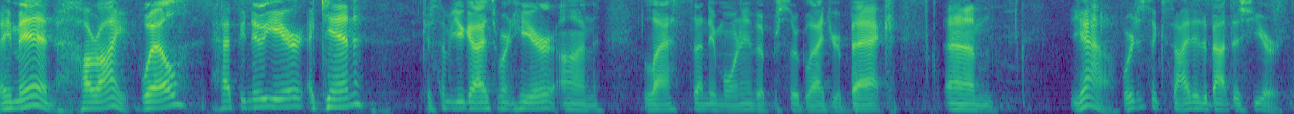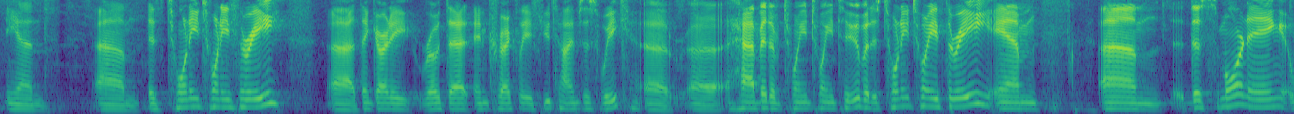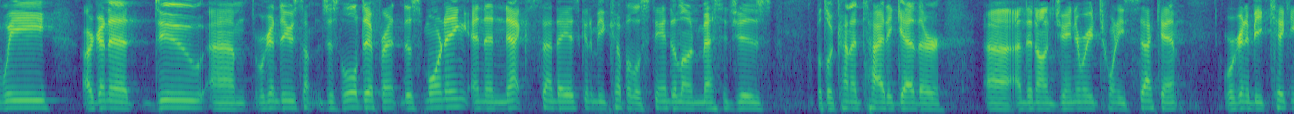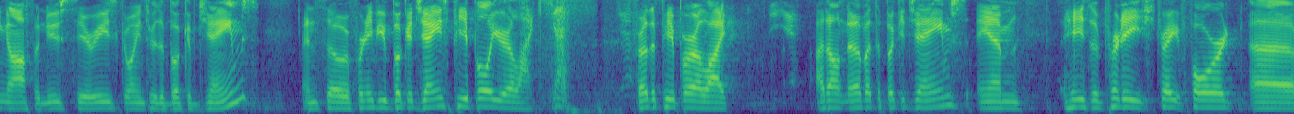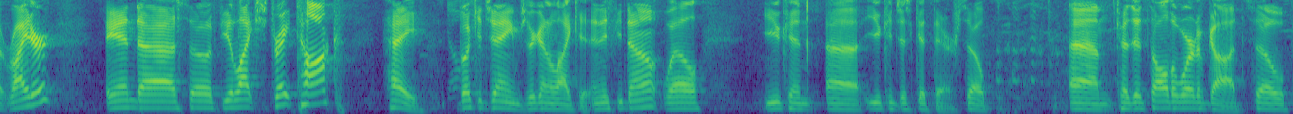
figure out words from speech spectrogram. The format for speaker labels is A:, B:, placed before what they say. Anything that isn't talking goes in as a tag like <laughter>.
A: Amen. All right. Well, Happy New Year again, because some of you guys weren't here on last Sunday morning, but we're so glad you're back. Um, yeah, we're just excited about this year. And um, it's 2023. Uh, I think I already wrote that incorrectly a few times this week. Uh, uh, habit of 2022, but it's 2023. And um, this morning we are going to do um, we're going to do something just a little different this morning and then next sunday is going to be a couple of standalone messages but they'll kind of tie together uh, and then on january 22nd we're going to be kicking off a new series going through the book of james and so for any of you book of james people you're like yes, yes. for other people are like yes. i don't know about the book of james and he's a pretty straightforward uh, writer and uh, so if you like straight talk hey Book of James, you're going to like it. And if you don't, well, you can uh, you can just get there. So, because um, it's all the Word of God. So,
